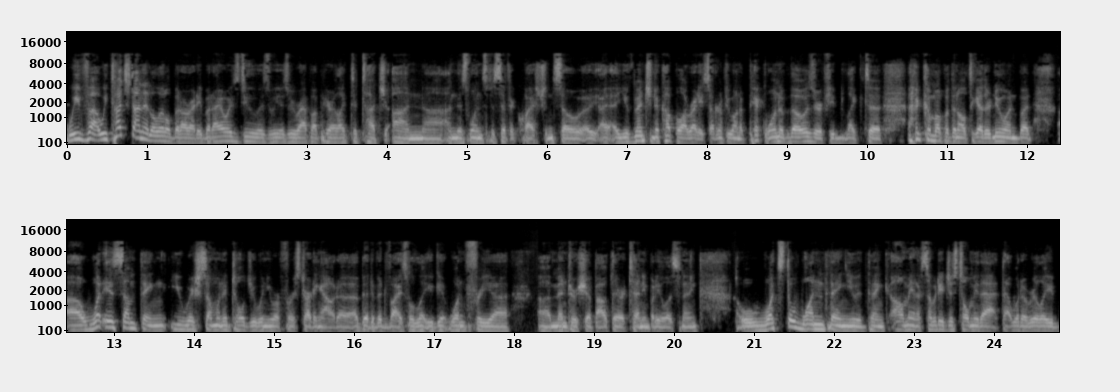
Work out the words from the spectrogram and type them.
we've uh, we touched on it a little bit already, but I always do as we as we wrap up here. I like to touch on uh, on this one specific question. So uh, you've mentioned a couple already. So I don't know if you want to pick one of those or if you'd like to come up with an altogether new one. But uh, what is something you wish someone had told you when you were first starting out? A, a bit of advice. We'll let you get one free mentorship out there to anybody listening. What's the one thing you would think? Oh man, if somebody just told me that, that would have really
